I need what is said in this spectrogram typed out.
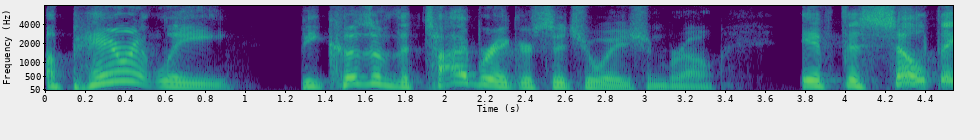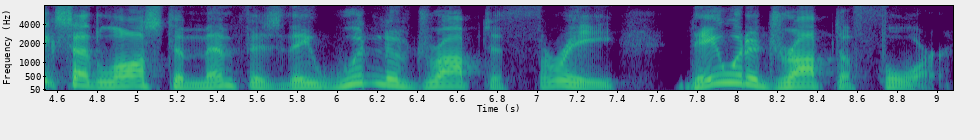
apparently, because of the tiebreaker situation, bro, if the Celtics had lost to Memphis, they wouldn't have dropped to three. They would have dropped to four.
